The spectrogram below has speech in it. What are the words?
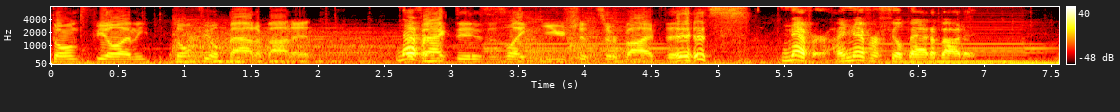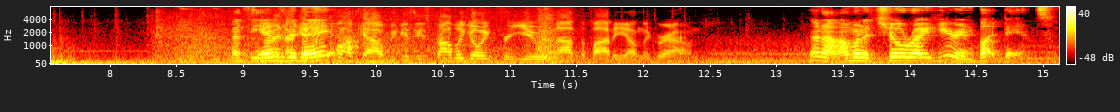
don't feel any, don't feel bad about it. Never. The fact is, is like you should survive this. Never. I never feel bad about it. At the end of the day, get the fuck out because he's probably going for you and not the body on the ground. no, no, I'm gonna chill right here and butt dance.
